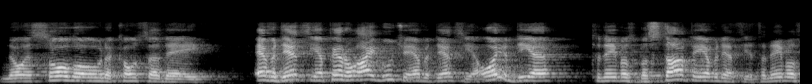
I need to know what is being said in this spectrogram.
no es solo una cosa de evidencia, pero hay mucha evidencia. Hoy en día tenemos bastante evidencia. Tenemos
